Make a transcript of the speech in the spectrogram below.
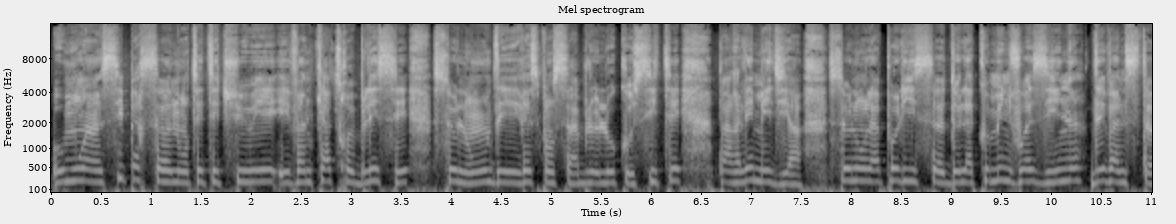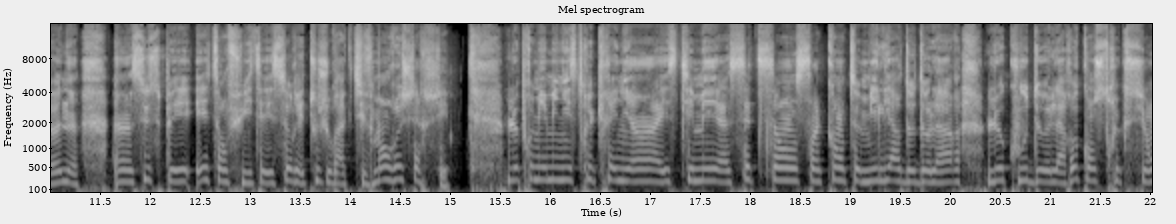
Au moins six personnes ont été tuées et 24 blessées selon des responsables locaux cités par les médias. Selon la police de la commune voisine d'Evanston, un suspect est en fuite et serait toujours activement recherché. Le premier ministre ukrainien a estimé à 750 milliards de dollars le coût de la reconstruction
